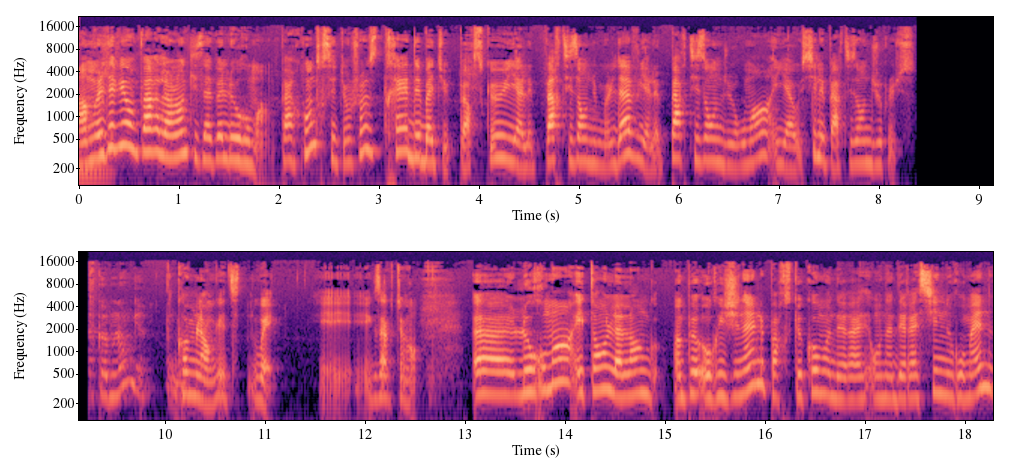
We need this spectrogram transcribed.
En Moldavie, on parle la langue qui s'appelle le roumain. Par contre, c'est une chose très débattue parce qu'il y a les partisans du moldave, il y a les partisans du roumain, il y a aussi les partisans du russe. Comme langue Comme langue, et- exactement. Euh, le roumain étant la langue un peu originelle, parce que comme on, a des racines roumaines,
